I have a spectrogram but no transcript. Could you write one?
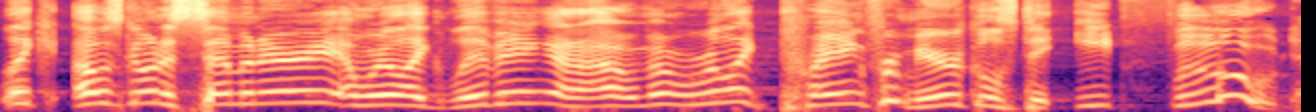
Like I was going to seminary and we're like living, and I remember we're like praying for miracles to eat food.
